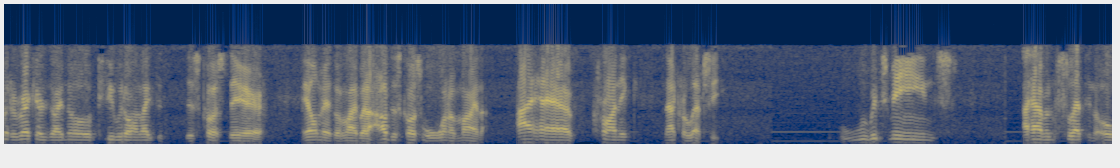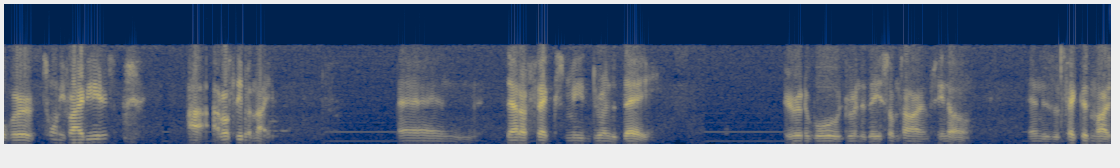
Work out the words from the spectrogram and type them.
for the records, I know people don't like to discuss their ailments online, but I'll discuss one of mine. I have chronic narcolepsy, which means I haven't slept in over 25 years. I, I don't sleep at night, and that affects me during the day. Irritable during the day sometimes, you know, and has affected my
